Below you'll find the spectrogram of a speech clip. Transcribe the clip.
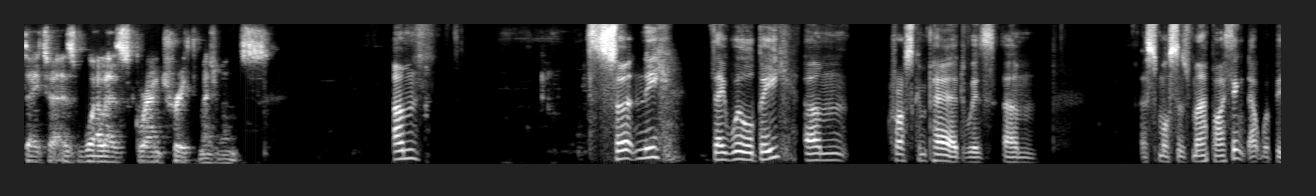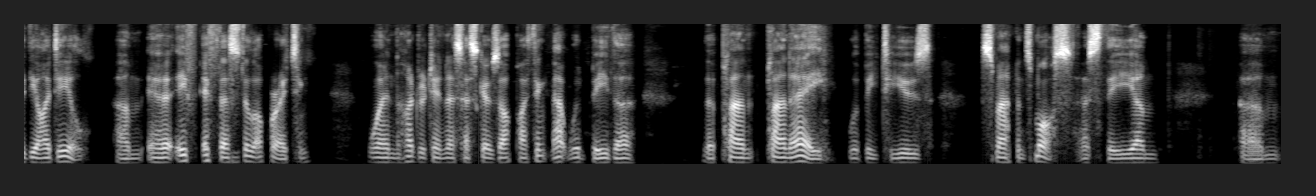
data as well as ground truth measurements? Um, certainly, they will be um, cross compared with um, a SMOS SMAP. I think that would be the ideal um, if if they're still operating when HydroGNSS goes up. I think that would be the the plan plan A would be to use SMAP and SMOS as the um, um,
